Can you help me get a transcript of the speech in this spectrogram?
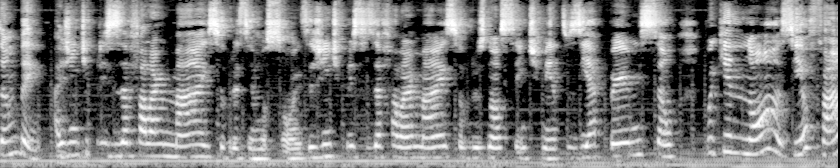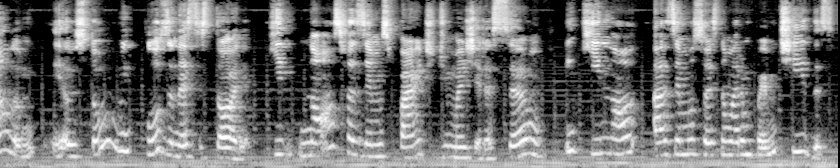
também. A gente precisa falar mais sobre as emoções, a gente precisa falar mais sobre os nossos sentimentos e a permissão, porque nós, e eu falo, eu estou incluso nessa história, que nós fazemos parte de uma geração em que nós, as emoções não eram permitidas.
